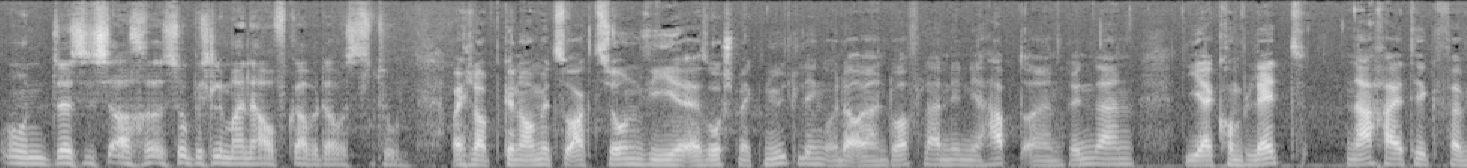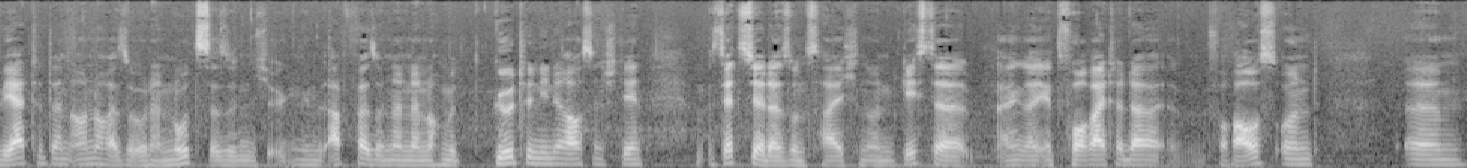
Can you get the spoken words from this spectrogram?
und das ist auch so ein bisschen meine Aufgabe, da was zu tun. Aber ich glaube, genau mit so Aktionen wie äh, So schmeckt Nüdling oder euren Dorfladen, den ihr habt, euren Rindern, die ihr komplett nachhaltig verwertet dann auch noch, also oder nutzt, also nicht irgendwie mit Abfall, sondern dann noch mit Gürteln, die daraus entstehen, setzt du ja da so ein Zeichen und gehst ja als Vorreiter da voraus und ähm,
